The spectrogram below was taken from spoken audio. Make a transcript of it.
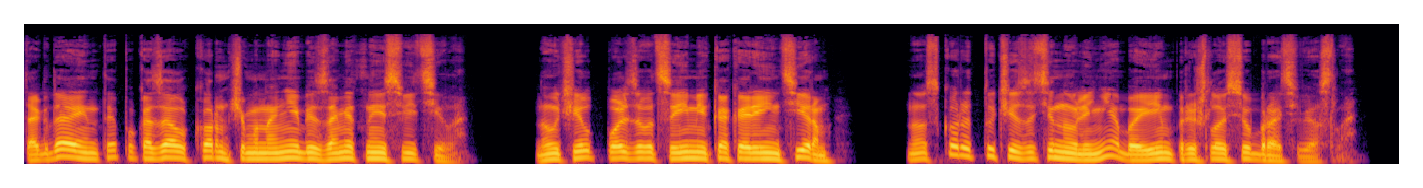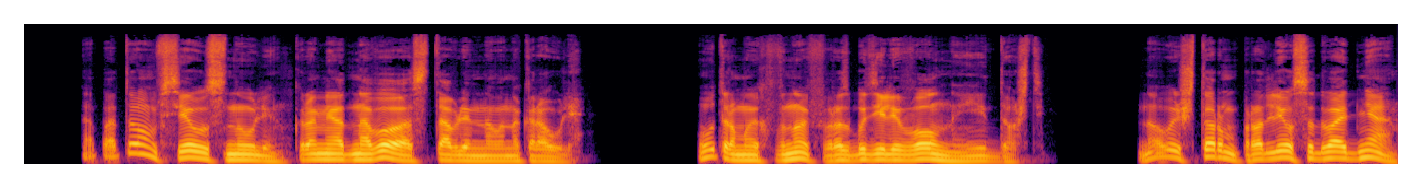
Тогда Интеп указал кормчему на небе заметные светила. Научил пользоваться ими как ориентиром, но скоро тучи затянули небо, и им пришлось убрать весла. А потом все уснули, кроме одного, оставленного на карауле. Утром их вновь разбудили волны и дождь. Новый шторм продлился два дня,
